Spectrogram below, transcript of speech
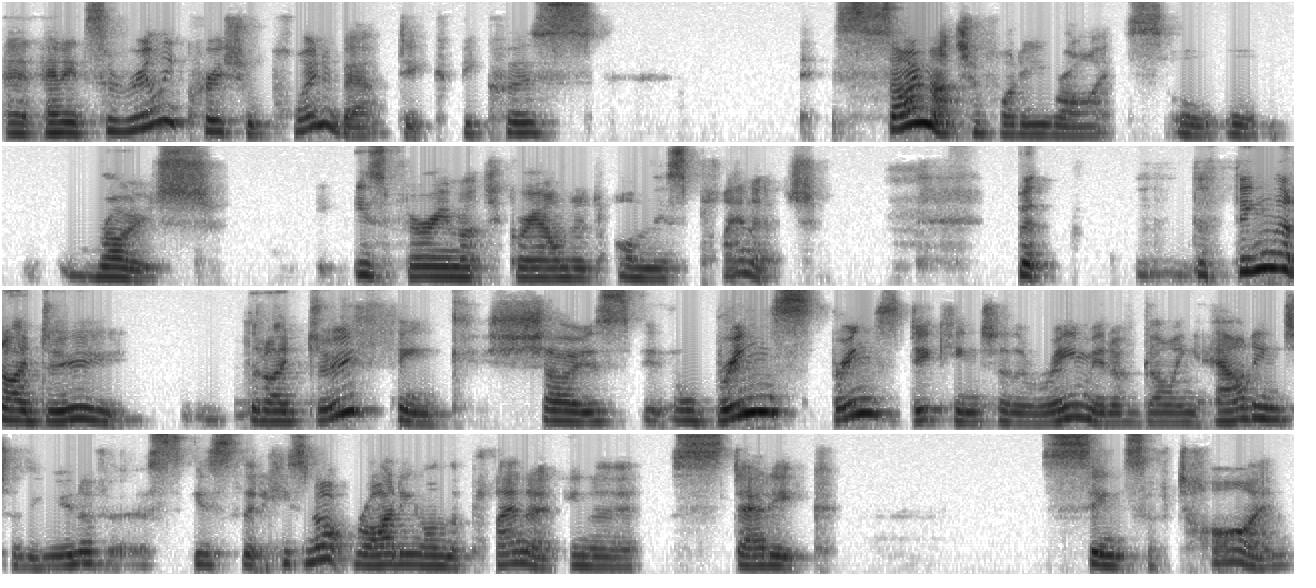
and, and it's a really crucial point about dick because so much of what he writes or, or wrote is very much grounded on this planet. But the thing that i do that I do think shows or brings brings Dick into the remit of going out into the universe is that he's not riding on the planet in a static sense of time.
